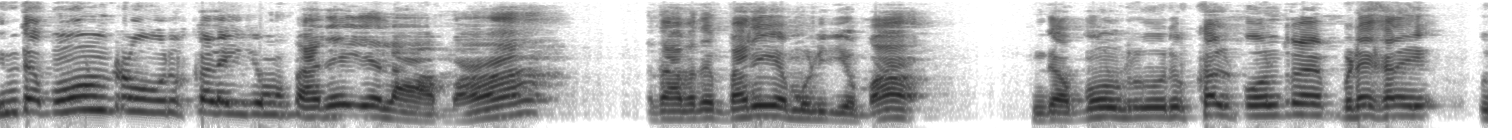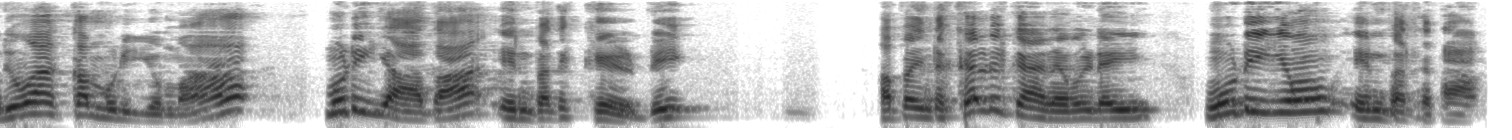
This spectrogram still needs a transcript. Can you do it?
இந்த மூன்று உருக்களையும் வரையலாமா? அதாவது வரைய முடியுமா? இந்த மூன்று உருக்கள் போன்ற விடைகளை உருவாக்க முடியுமா? முடியாதா என்பது கேள்வி. அப்ப இந்த கேள்விக்கான விடை முடியும் என்பதுதான்.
